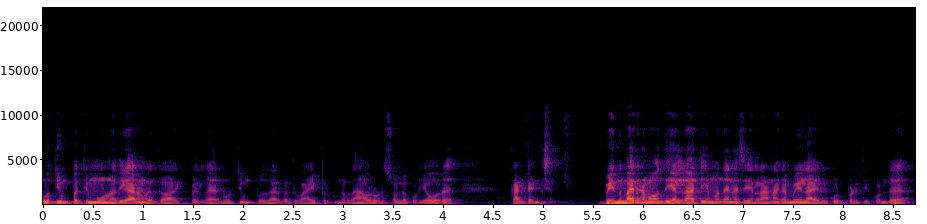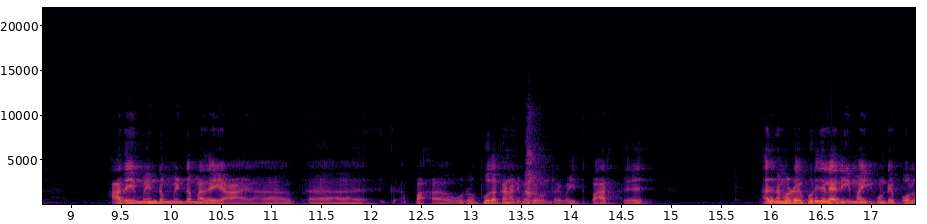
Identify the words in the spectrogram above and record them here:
நூற்றி முப்பத்தி மூணு அதிகாரங்களுக்கு இருக்க வாய்ப்பு இல்லை. நூற்றி முப்பது தான் இருக்கிறதுக்கு வாய்ப்பு இருக்குங்கிறது தான் அவரோட சொல்லக்கூடிய ஒரு கன்டென்ஷன் இப்போ இந்த மாதிரி நம்ம வந்து எல்லாத்தையும் வந்து என்ன செய்யலாம்னாக்கா மேலாய்வுக்கு உட்படுத்தி கொண்டு அதை மீண்டும் மீண்டும் அதை ஒரு பூத கண்ணாடி மாதிரி ஒன்றை வைத்து பார்த்து அது நம்மளுடைய புரிதலை அதிகமாக்கி கொண்டே போல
